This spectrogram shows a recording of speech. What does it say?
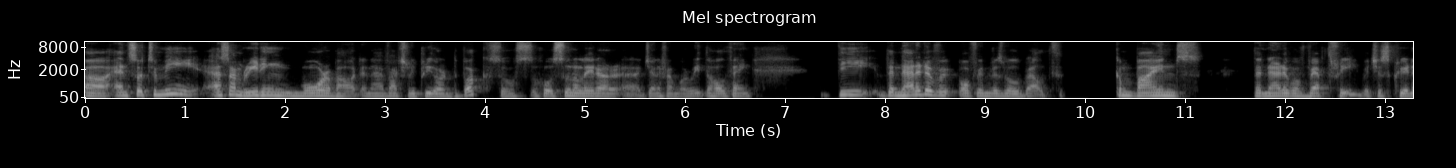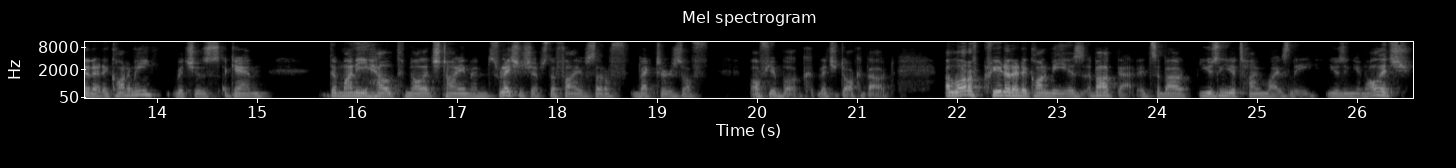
uh, and so to me as i'm reading more about and i've actually pre-ordered the book so, so sooner or later uh, jennifer i'm going to read the whole thing the the narrative of invisible wealth combines the narrative of web3 which is creator-led economy which is again the money health knowledge time and relationships the five sort of vectors of of your book that you talk about a lot of creator-led economy is about that. It's about using your time wisely, using your knowledge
